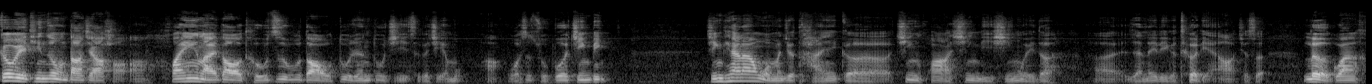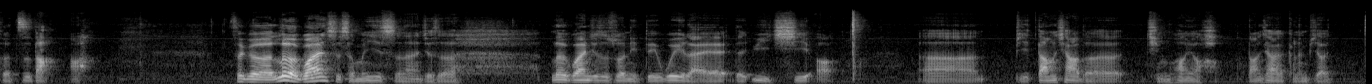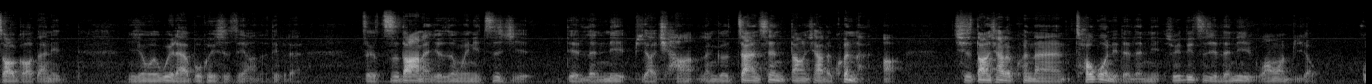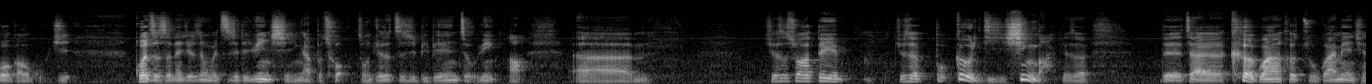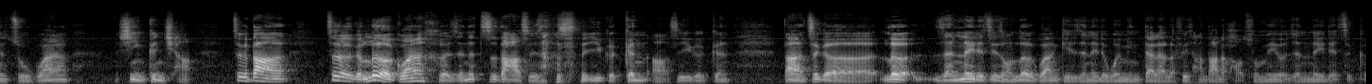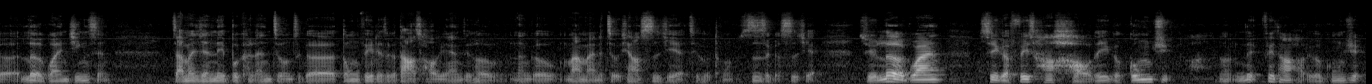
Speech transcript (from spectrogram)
各位听众，大家好啊！欢迎来到《投资悟道，渡人渡己》这个节目啊！我是主播金兵。今天呢，我们就谈一个进化心理行为的呃人类的一个特点啊，就是乐观和自大啊。这个乐观是什么意思呢？就是乐观，就是说你对未来的预期啊，呃，比当下的情况要好。当下可能比较糟糕，但你。你认为未来不会是这样的，对不对？这个自大呢，就认为你自己的能力比较强，能够战胜当下的困难啊。其实当下的困难超过你的能力，所以对自己能力往往比较过高估计，或者是呢，就认为自己的运气应该不错，总觉得自己比别人走运啊。呃，就是说对，就是不够理性吧，就是对在客观和主观面前，主观性更强。这个当然。这个乐观和人的自大实际上是一个根啊，是一个根。当然，这个乐人类的这种乐观给人类的文明带来了非常大的好处。没有人类的这个乐观精神，咱们人类不可能走这个东非的这个大草原，最后能够慢慢的走向世界，最后统治这个世界。所以，乐观是一个非常好的一个工具啊，嗯，那非常好的一个工具。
